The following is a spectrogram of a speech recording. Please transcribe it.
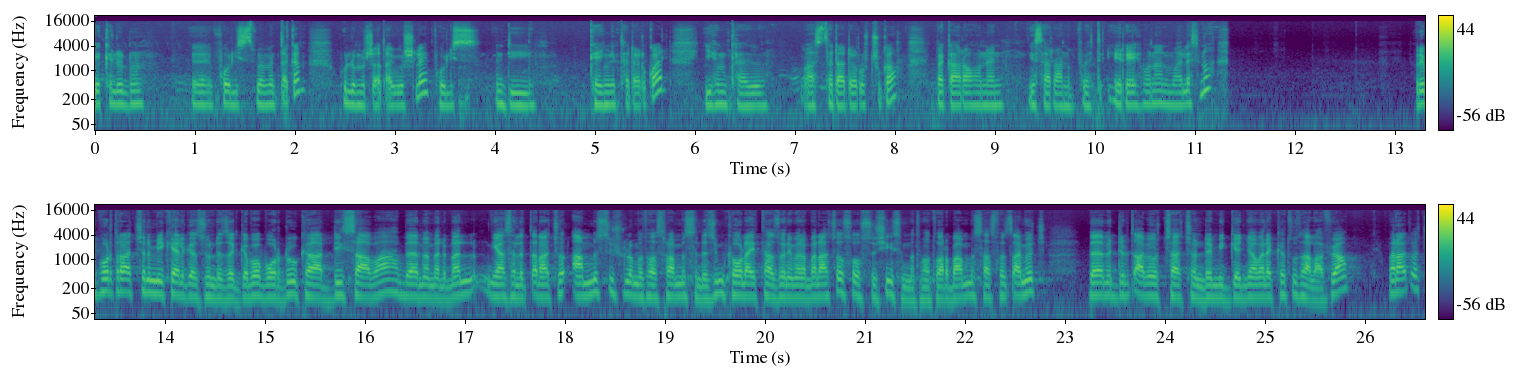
የክልሉን ፖሊስ በመጠቀም ሁሉም ምርጫ ጣቢያዎች ላይ ፖሊስ እንዲገኝ ተደርጓል። ይህም ከአስተዳደሮቹ ጋር በጋራ ሆነን የሰራንበት area ይሆናል ማለት ነው። ሪፖርተራችን ሚካኤል ገዙ እንደዘገበው ቦርዱ ከአዲስ አበባ በመመልመል ያሰለጠናቸውን 5215 እንደዚሁም ከወላይታ ዞን የመለመላቸው 3845 አስፈጻሚዎች በምድብ ጣቢያዎቻቸው እንደሚገኙ ያመለከቱት ኃላፊዋ መራጮች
